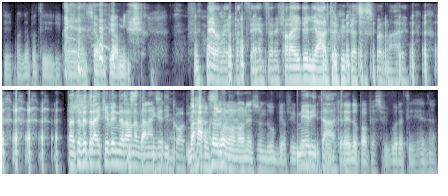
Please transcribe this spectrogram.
Dopo ti dicono non siamo più amici. Eh vabbè, pazienza, ne farai degli altri a cui piace Super Mario. Tanto vedrai che venderà Ci una valanga di copie. Ma quello non ho nessun dubbio. figurati, Meritate. non Credo proprio, figurati.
